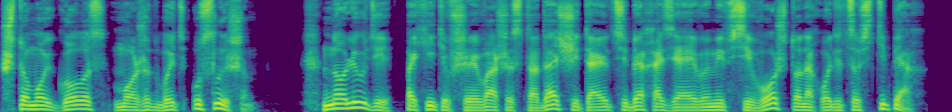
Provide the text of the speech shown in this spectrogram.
что мой голос может быть услышан. Но люди, похитившие ваши стада, считают себя хозяевами всего, что находится в степях.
